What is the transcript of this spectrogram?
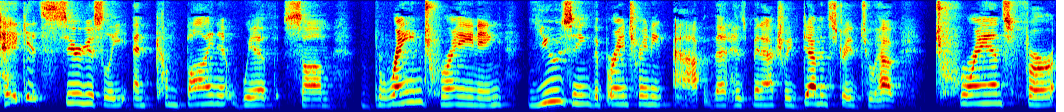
take it seriously and combine it with some brain training using the brain training app that has been actually demonstrated to have transfer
